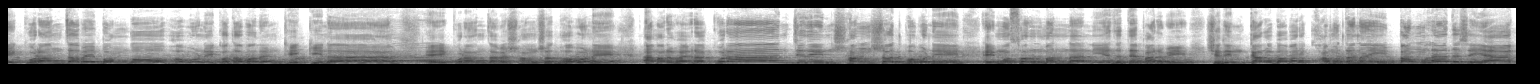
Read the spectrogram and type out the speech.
এই কোরআন যাবে বঙ্গ ভবনে কথা বলেন ঠিক কিনা? এই কোরআন যাবে সংসদ ভবনে। আমার ভাইরা কোরআন যেদিন সংসদ ভবনে এই মুসলমানরা নিয়ে যেতে পারবে, সেদিন কারও বাবার ক্ষমতা নাই, বাংলাদেশে এক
